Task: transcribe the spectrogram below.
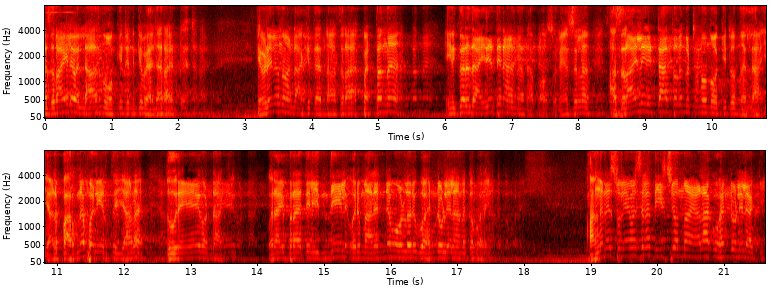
അസ്രായിലും വല്ലാതെ നോക്കിയിട്ട് എനിക്ക് വേജാറായിട്ട് എവിടെയെങ്കിലും വേണ്ട ആക്കി തരണം. അസ്ര പെട്ടെന്ന് എനിക്കൊരു ധൈര്യത്തിനാണ് തന്നെ അപ്പൊ സുലേസ്വലം അസ്രായേലിന് കിട്ടാത്തതും കിട്ടണമെന്ന് നോക്കിയിട്ടൊന്നുമല്ല. ഇയാൾ പറഞ്ഞ പണിയെടുത്ത് ഇയാളെ ദൂരെ കൊണ്ടാക്കി. ഒരഭിപ്രായത്തിൽ ഇന്ത്യയിൽ ഒരു മലന്റെ മുകളിൽ ഒരു ഗുഹന്റെ ഉള്ളിലാന്നൊക്കെ പറയുന്നുണ്ട് അങ്ങനെ സുലൈമസ്ലം തിരിച്ചു വന്നു അയാളെ ഗുഹന്റെ ഉള്ളിലാക്കി.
